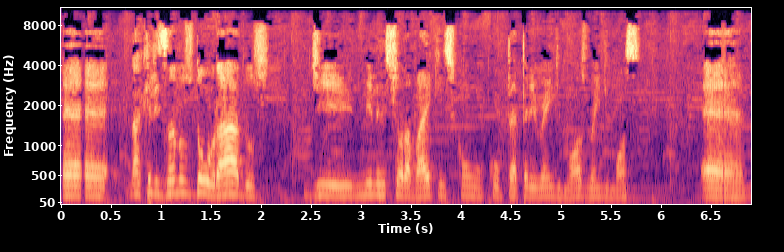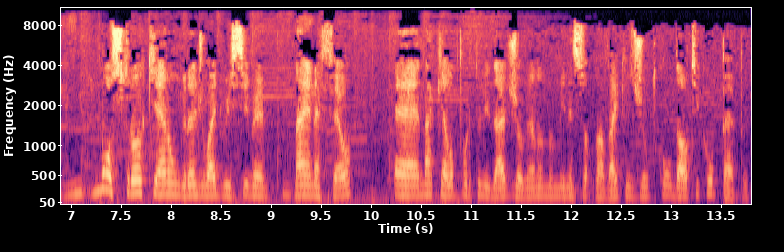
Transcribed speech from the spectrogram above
é, naqueles anos dourados de Minnesota Vikings com Culpepper e Randy Moss. Randy Moss é, mostrou que era um grande wide receiver na NFL é, naquela oportunidade jogando no Minnesota Vikings junto com o Dalton Culpepper.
